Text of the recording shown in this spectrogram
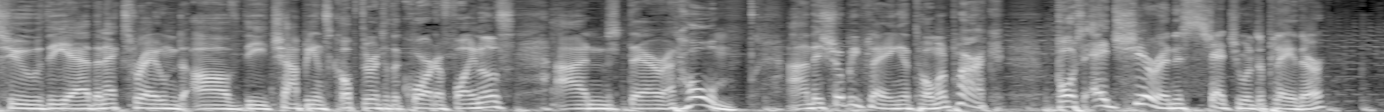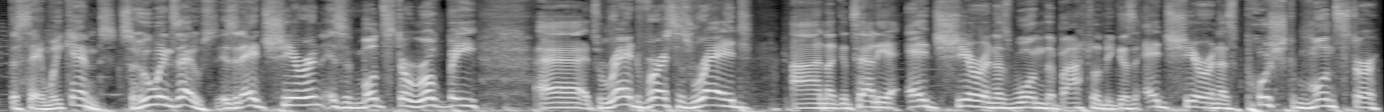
to the uh, the next round of the Champions Cup. They're into the quarterfinals and they're at home and they should be playing at Thomond Park. But Ed Sheeran is scheduled to play there the same weekend. So who wins out? Is it Ed Sheeran? Is it Munster Rugby? Uh, it's red versus red. And I can tell you, Ed Sheeran has won the battle because Ed Sheeran has pushed Munster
